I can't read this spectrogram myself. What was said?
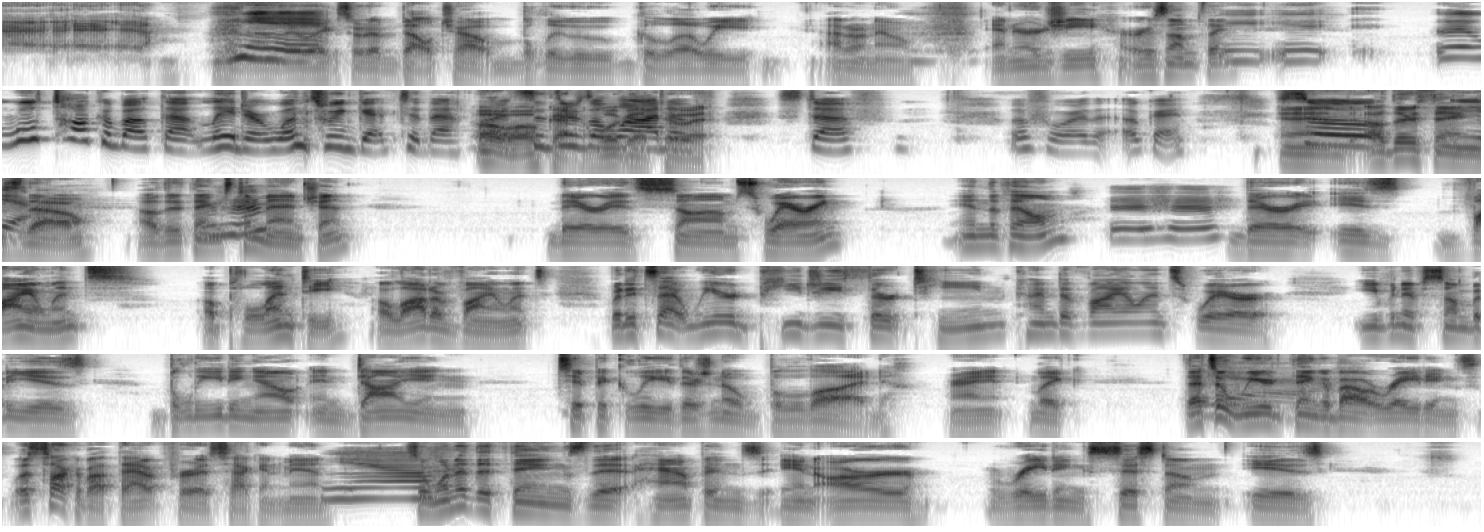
You know, they like sort of belch out blue, glowy, I don't know, energy or something. We- uh, We'll talk about that later once we get to that part. Oh, So okay. there's a we'll lot to of it. stuff before that. Okay. And so other things, yeah. though, other things to Mhm. mention. There is some swearing in the film. Mm-hmm. There is violence, a plenty, a lot of violence, but it's that weird PG 13 kind of violence where even if somebody is bleeding out and dying, typically there's no blood, right? Like, that's a weird thing about ratings. Let's talk about that for a second, man. Yeah. So one of the things that happens in our rating system is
